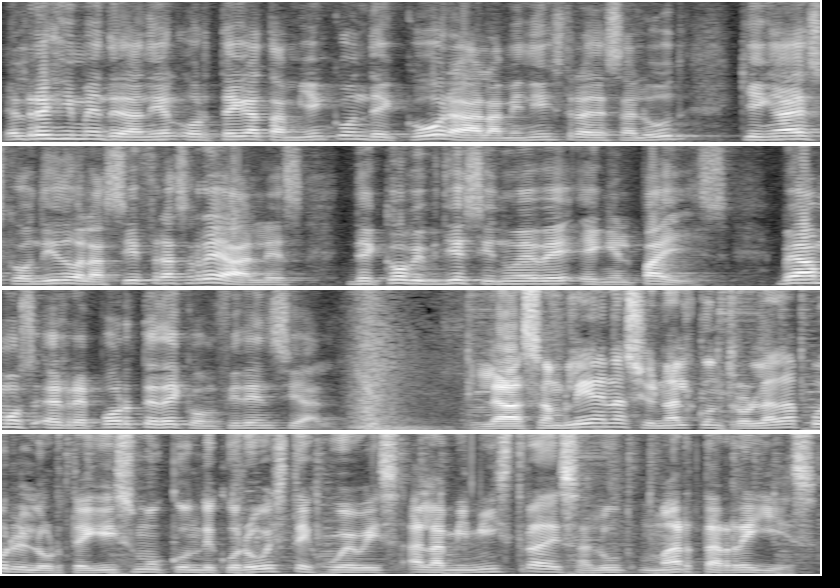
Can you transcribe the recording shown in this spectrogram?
el régimen de Daniel Ortega también condecora a la ministra de Salud, quien ha escondido las cifras reales de COVID-19 en el país. Veamos el reporte de Confidencial. La Asamblea Nacional controlada por el orteguismo condecoró este jueves a la ministra de Salud Marta Reyes,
